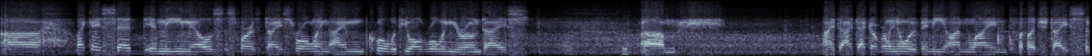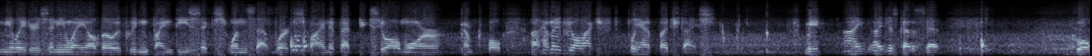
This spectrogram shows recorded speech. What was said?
Uh, like I said in the emails, as far as dice rolling, I'm cool with you all rolling your own dice. Um, I, I, I don't really know of any online fudge dice simulators anyway, although if we can find D6 ones, that works fine, if that makes you all more comfortable. Uh, how many of you all actually have fudge dice? Me? I, I just got a set. Cool.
